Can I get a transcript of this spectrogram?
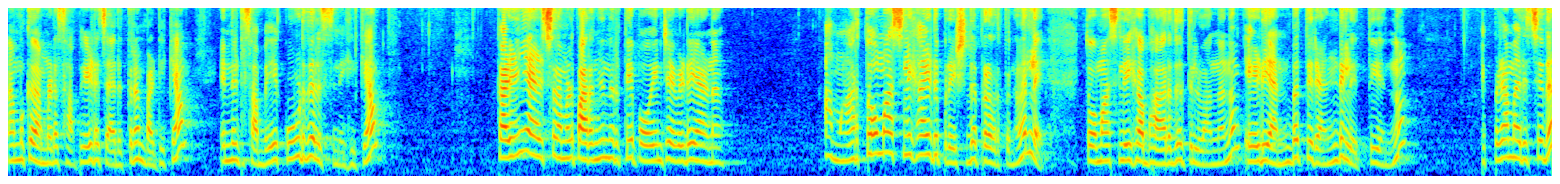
നമുക്ക് നമ്മുടെ സഭയുടെ ചരിത്രം പഠിക്കാം. എന്നിട്ട് സഭയെ കൂടുതൽ സ്നേഹിക്കാം. കഴിഞ്ഞ ആഴ്ച നമ്മൾ പറഞ്ഞു നിർത്തിയ പോയിന്റ് എവിടെയാണ്? ആ മാർത്തോമാസ്ലിഹായുടെ പ്രേക്ഷിത പ്രവർത്തനം അല്ലേ? തോമാസ്ലിഹ ഭാരതത്തിൽ വന്നെന്നും എ ഡി അൻപത്തി രണ്ടിലെത്തിയെന്നും എപ്പോഴാണ് മരിച്ചത്?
